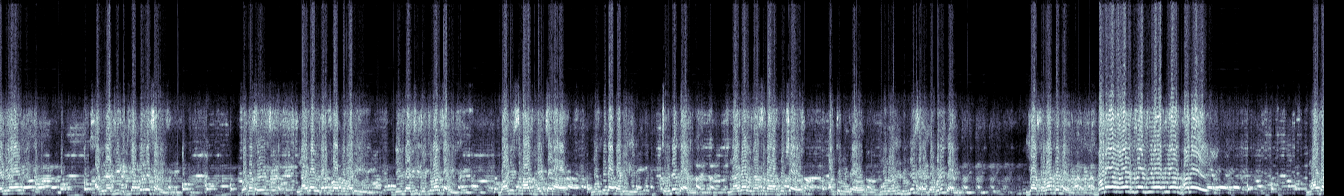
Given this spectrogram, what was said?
आदरणीय अविनाशजी इटकापल्ले आहे व तसेच नायगाव विधानसभा प्रभारी देवदाजी जटवार साहेब वाणी समाज भाईचारा मोतीदा पाटील चोंडेकर नायगाव विधानसभा अध्यक्ष आमचे मित्र मनोहरजी धुंडे साहेब बरबडेकर या सर्वांकडनं बरे वाईट झाले. माझ्या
